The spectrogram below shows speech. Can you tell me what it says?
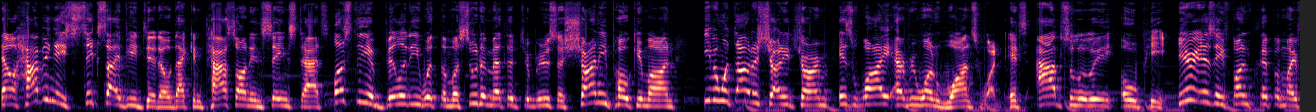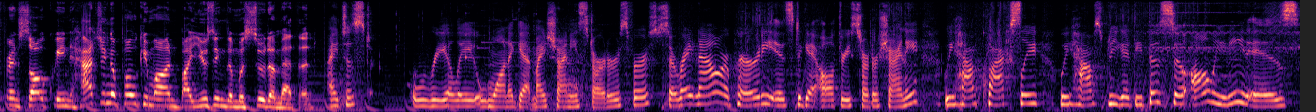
Now, having a 6 IV Ditto that can pass on insane stats, plus the ability with the Masuda method to produce a shiny Pokemon even without a shiny charm, is why everyone wants one. It's absolutely OP. Here is a fun clip of my friend Salt Queen hatching a Pokemon by using the Masuda method. I just really want to get my shiny starters first. So right now our priority is to get all three starters shiny. We have Quaxly, we have Sprigatito, so all we need is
